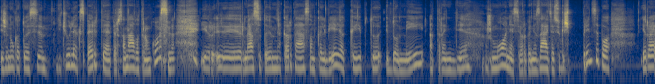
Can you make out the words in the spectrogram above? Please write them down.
žinau kad tu esi didžiulė ekspertė personalo atrankose ir ir mes su tavim ne kartą esam kalbėję kaip tu įdomiai atrandi žmones į organizacijas. Juk iš principo yra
